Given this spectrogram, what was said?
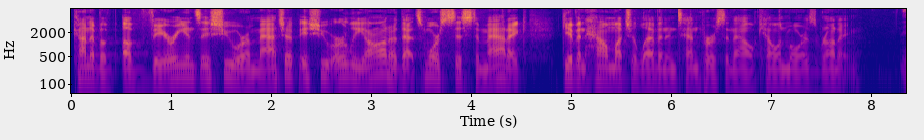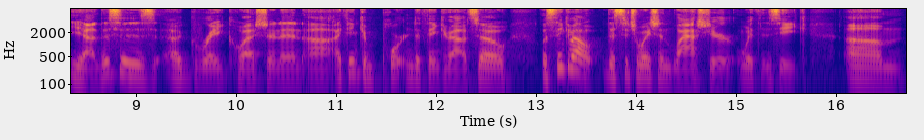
kind of a, a variance issue or a matchup issue early on, or that's more systematic given how much 11 and 10 personnel Kellen Moore is running? Yeah, this is a great question, and uh, I think important to think about. So let's think about the situation last year with Zeke. Um,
